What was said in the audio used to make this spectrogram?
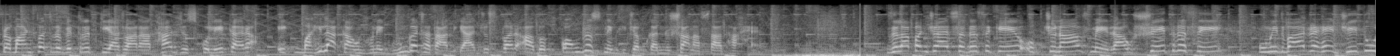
प्रमाण पत्र वितरित किया जा रहा था, जिसको लेकर एक महिला का उन्होंने घूंघट हटा दिया, जिस पर अब कांग्रेस ने भी जमकर निशाना साधा है। जिला पंचायत सदस्य के उपचुनाव में राव क्षेत्र से उम्मीदवार रहे जीतू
